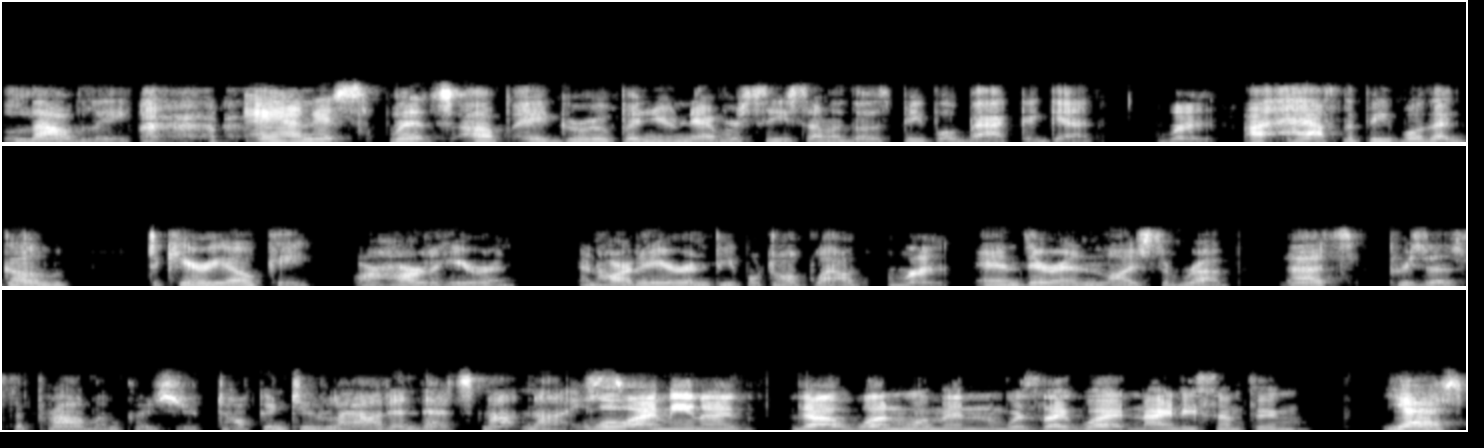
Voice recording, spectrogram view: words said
loudly, and it splits up a group, and you never see some of those people back again. right. Uh, half the people that go to karaoke are hard of hearing, and hard of hearing people talk loud, Right. and therein lies the rub. That presents the problem because you're talking too loud, and that's not nice. Well, I mean, I that one woman was like what, 90 something? Yes,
